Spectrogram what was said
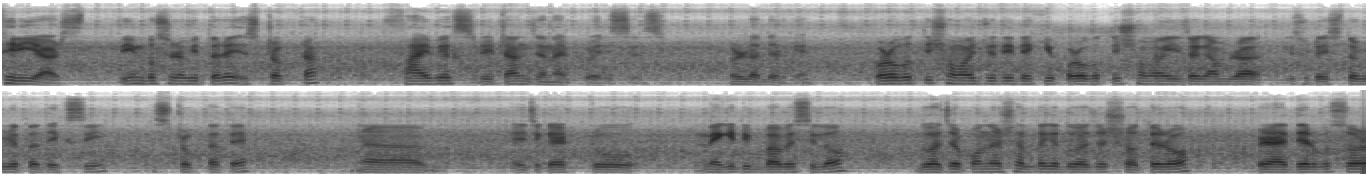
থ্রি ইয়ার্স তিন বছরের ভিতরে স্টকটা ফাইভ এক্স রিটার্ন জেনারেট করে দিচ্ছে হোল্ডারদেরকে পরবর্তী সময় যদি দেখি, পরবর্তী সময় এই জায়গায় আমরা কিছুটা স্থবিরতা দেখছি স্ট্রোকটাতে। এই জায়গায় একটু নেগেটিভভাবে ছিল। দু সাল থেকে দু হাজার সতেরো, প্রায় দেড় বছর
